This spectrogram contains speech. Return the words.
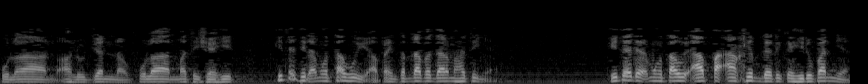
fulan ahlul jannah, fulan mati syahid. Kita tidak mengetahui apa yang terdapat dalam hatinya. Kita tidak mengetahui apa akhir dari kehidupannya.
